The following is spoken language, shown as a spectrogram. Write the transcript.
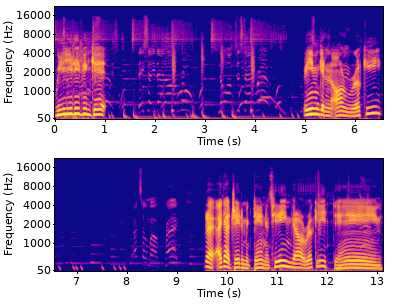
We didn't even get. We didn't even get an all rookie. I, I got Jaden McDaniels. He didn't even get all rookie. Dang.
